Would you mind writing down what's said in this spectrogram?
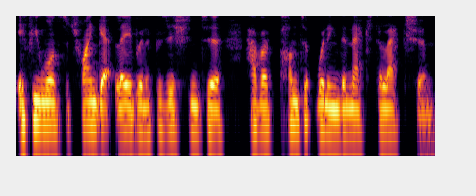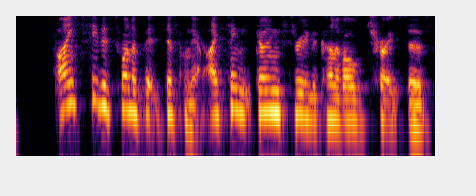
if he wants to try and get Labour in a position to have a punt at winning the next election? I see this one a bit differently. I think going through the kind of old tropes of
